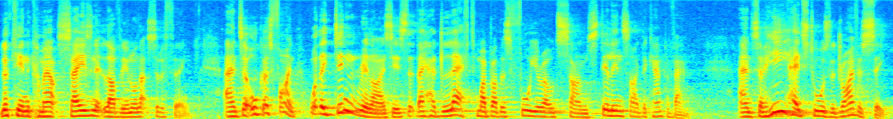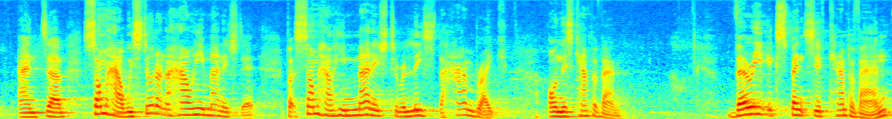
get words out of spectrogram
look in, come out, say, isn't it lovely, and all that sort of thing. And uh, all goes fine. What they didn't realize is that they had left my brother's four year old son still inside the camper van. And so he heads towards the driver's seat. And um, somehow, we still don't know how he managed it, but somehow he managed to release the handbrake on this camper van. Very expensive camper van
